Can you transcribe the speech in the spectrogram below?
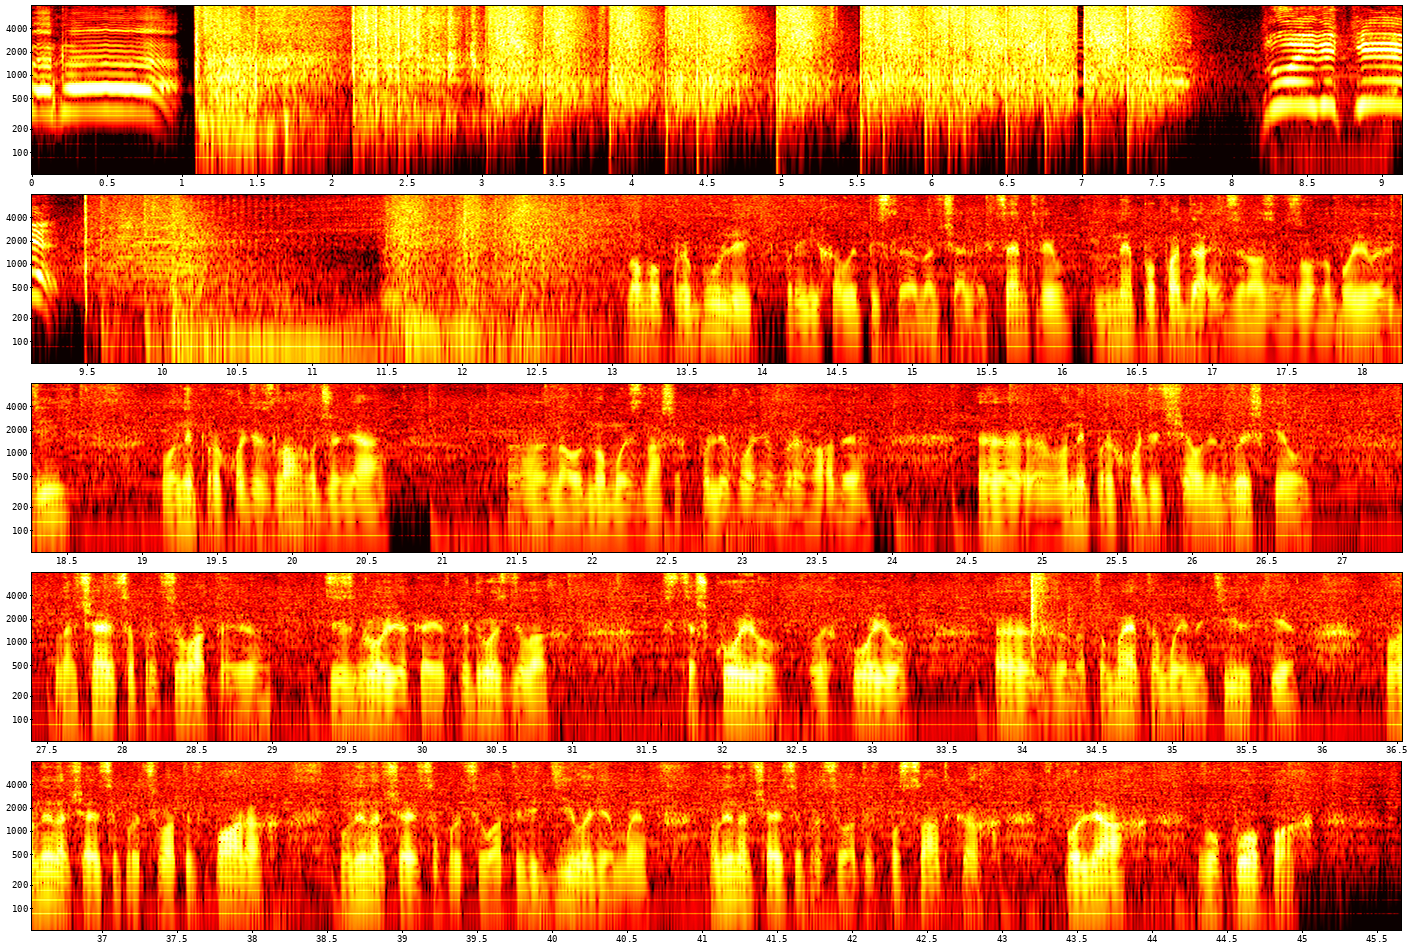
РПГ! Другий відкид! Новоприбулі, які приїхали після навчальних центрів, не попадають зразу в зону бойових дій. Вони проходять злагодження е, на одному із наших полігонів бригади. Е, Вони проходять ще один вишкіл, навчаються працювати зі зброєю, яка є в підрозділах, з тяжкою, легкою, е, з гранатометами, не тільки. Вони навчаються працювати в парах, вони навчаються працювати відділеннями, вони навчаються працювати в посадках, в полях, в окопах.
